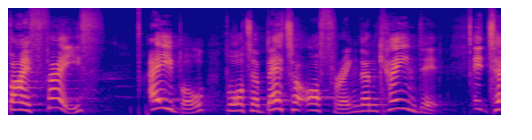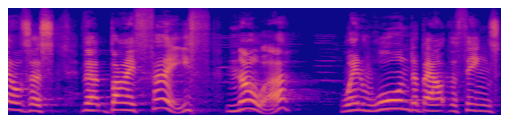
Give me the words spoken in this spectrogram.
by faith, Abel brought a better offering than Cain did. It tells us that by faith, Noah, when warned about the things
